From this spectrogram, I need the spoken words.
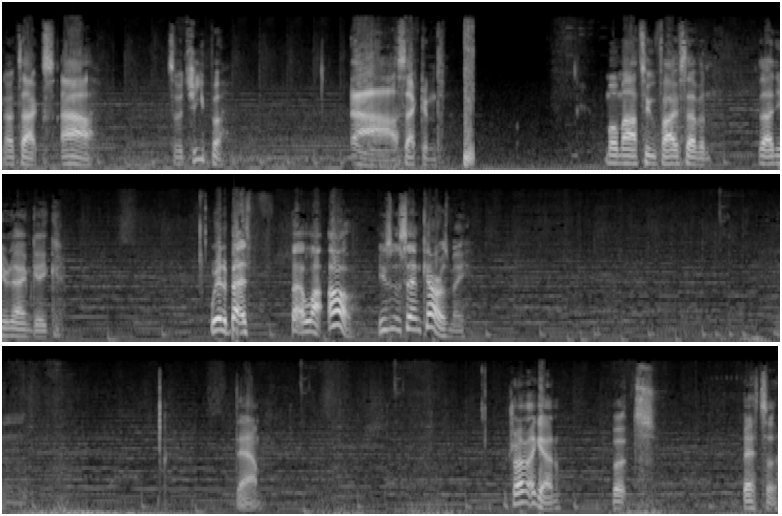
No tax. Ah. So they're cheaper. Ah, second. Mumar257. Is that a new name, geek? We had a better, better lap. Oh, using the same car as me. Hmm. Damn. We'll try that again, but better.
